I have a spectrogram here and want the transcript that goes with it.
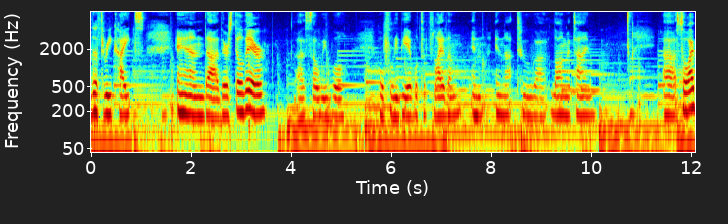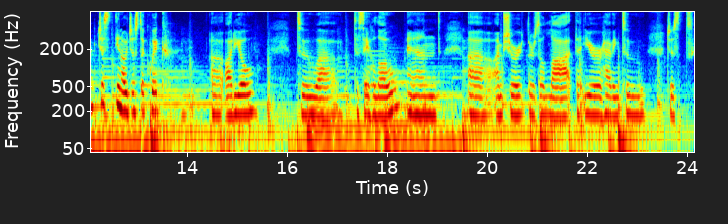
the three kites, and uh, they're still there. Uh, so we will hopefully be able to fly them in in not too uh, long a time. Uh, so I'm just you know just a quick uh, audio to uh, to say hello, and uh, I'm sure there's a lot that you're having to just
